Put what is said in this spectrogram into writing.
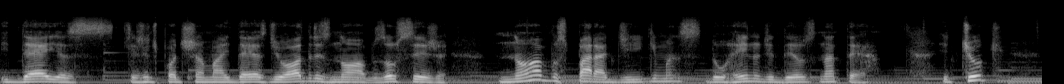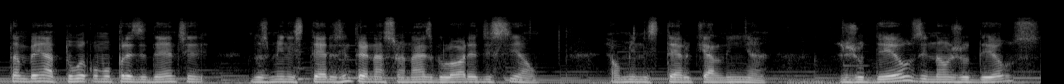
ideias que a gente pode chamar ideias de odres novos, ou seja, novos paradigmas do reino de Deus na terra. E Chuck também atua como presidente dos ministérios internacionais Glória de Sião. É um ministério que alinha judeus e não judeus,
